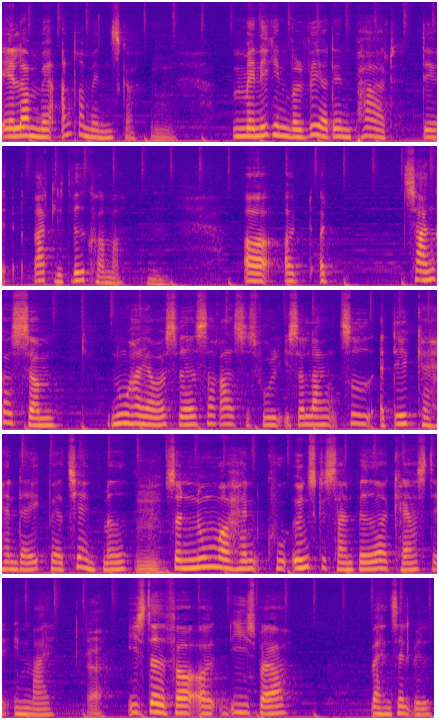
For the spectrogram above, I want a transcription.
eller med andre mennesker, Mm. men ikke involvere den part, det retligt vedkommer. Mm. Og, og, og tanker som, nu har jeg også været så redselsfuld i så lang tid, at det kan han da ikke være tjent med. Mm. Så nu må han kunne ønske sig en bedre kæreste end mig. Ja. I stedet for at lige spørge, hvad han selv vil.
